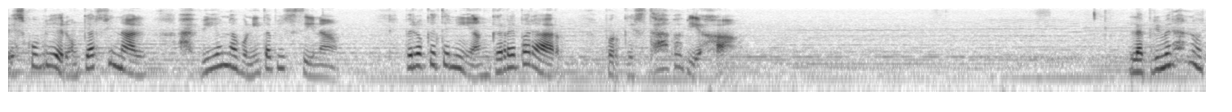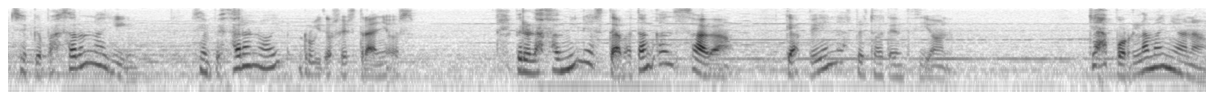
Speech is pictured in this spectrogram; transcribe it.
descubrieron que al final había una bonita piscina, pero que tenían que reparar porque estaba vieja. La primera noche que pasaron allí, se empezaron a oír ruidos extraños. Pero la familia estaba tan cansada apenas prestó atención. Ya por la mañana,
